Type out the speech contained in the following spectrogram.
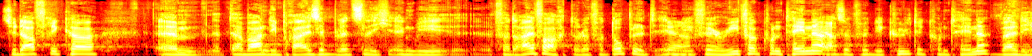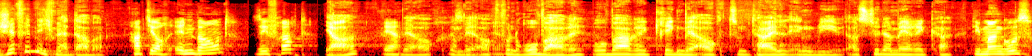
Südafrika. Ähm, da waren die Preise plötzlich irgendwie äh, verdreifacht oder verdoppelt irgendwie Ja. für Reefer-Container, also für gekühlte Container, weil die Schiffe nicht mehr da waren. Habt ihr auch Inbound Seefracht? Ja, Ja. Haben wir auch, haben wir auch von Rohware. Rohware kriegen wir auch zum Teil irgendwie aus Südamerika. Die Mangos?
